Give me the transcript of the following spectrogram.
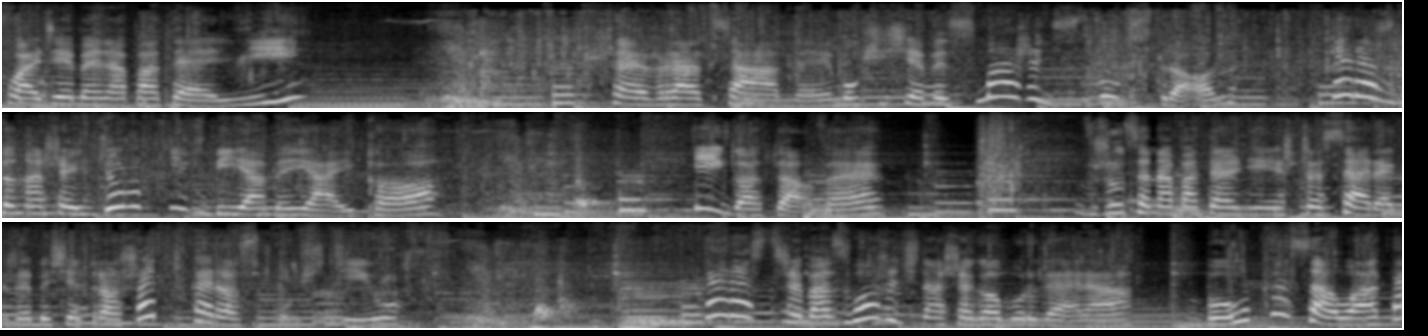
Kładziemy na patelni. Przewracamy. Musi się wysmażyć z dwóch stron. Teraz do naszej dziurki wbijamy jajko. I gotowe. Wrzucę na patelnię jeszcze serek, żeby się troszeczkę rozpuścił. Teraz trzeba złożyć naszego burgera. Bułka, sałata,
